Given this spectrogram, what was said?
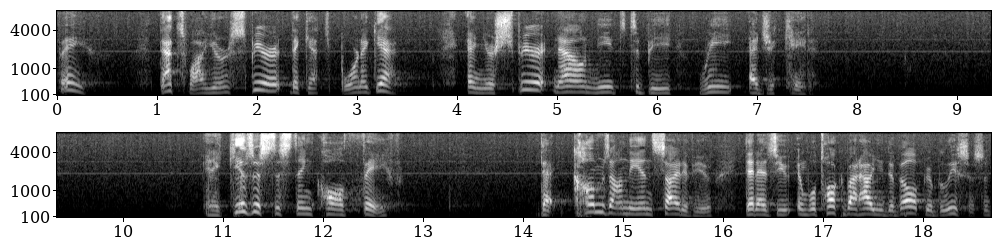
faith. That's why you're a spirit that gets born again. And your spirit now needs to be re-educated. And it gives us this thing called faith that comes on the inside of you that as you, and we'll talk about how you develop your belief system,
